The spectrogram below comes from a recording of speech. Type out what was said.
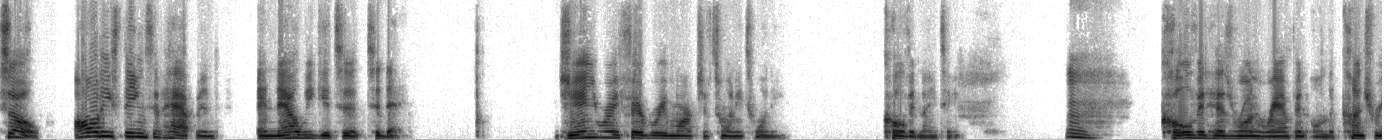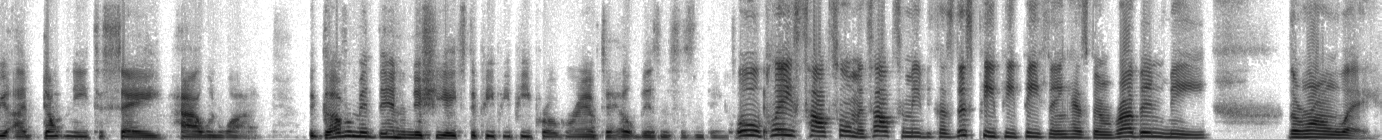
So all these things have happened, and now we get to today. January, February, March of 2020, COVID 19. Mm. COVID has run rampant on the country. I don't need to say how and why. The government then initiates the PPP program to help businesses and things. Oh, please talk to him and talk to me because this PPP thing has been rubbing me the wrong way.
